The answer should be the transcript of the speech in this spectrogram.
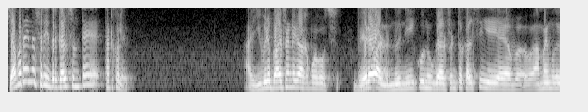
ఎవరైనా సరే ఇద్దరు కలిసి ఉంటే తట్టుకోలేదు. ఆ ఈవిడ బాయ్ ఫ్రెండ్ కాకపోవచ్చు. వేరే వాళ్ళు నువ్వు నీకు నువ్వు గర్ల్ ఫ్రెండ్తో కలిసి అమ్మాయి ముందు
